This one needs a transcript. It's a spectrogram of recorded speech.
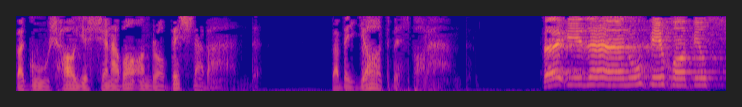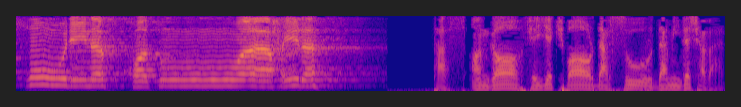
و گوشهای شنوا آن را بشنوند و به یاد بسپارند. فإذا نفخ في الصور نفخة واحدة پس آنگاه که یک بار در سور دمیده شود.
